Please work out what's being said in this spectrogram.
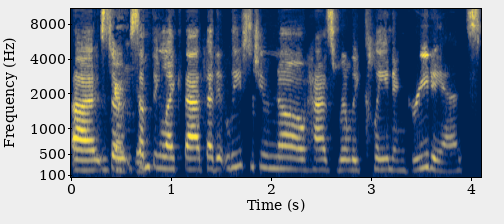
Uh, so something like that, that at least you know has really clean ingredients.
